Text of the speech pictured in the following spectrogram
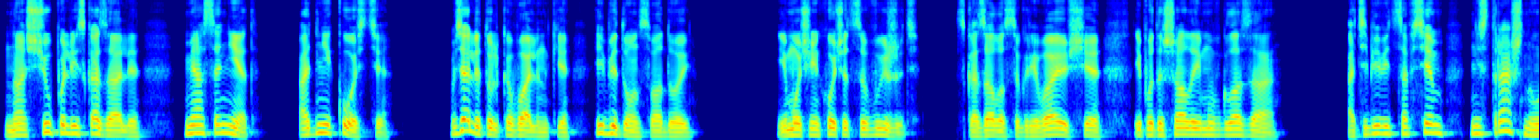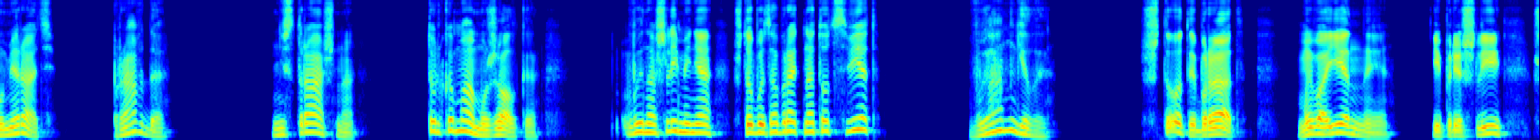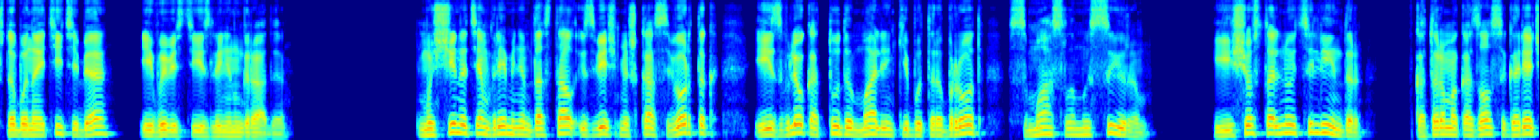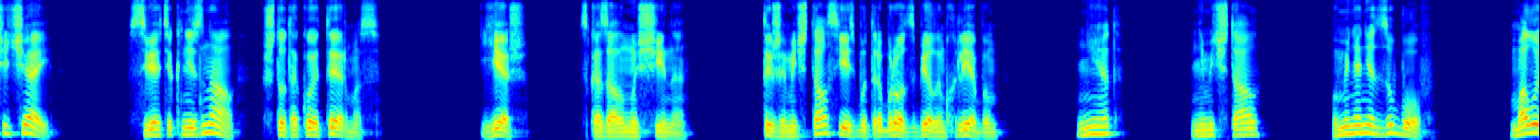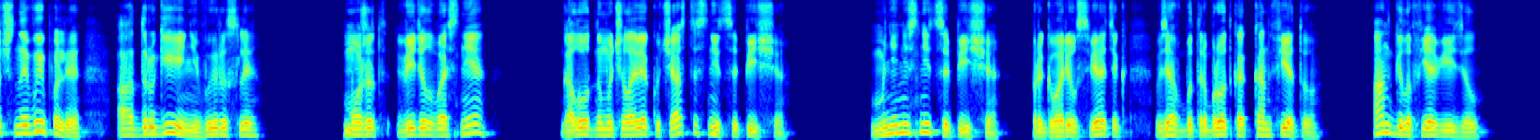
Но ощупали и сказали, мяса нет, одни кости. Взяли только валенки и бидон с водой. Им очень хочется выжить», — сказала согревающая и подышала ему в глаза. «А тебе ведь совсем не страшно умирать, правда?» «Не страшно. Только маму жалко. Вы нашли меня, чтобы забрать на тот свет? Вы ангелы?» «Что ты, брат? Мы военные и пришли, чтобы найти тебя и вывести из Ленинграда». Мужчина тем временем достал из вещмешка сверток и извлек оттуда маленький бутерброд с маслом и сыром. И еще стальной цилиндр, в котором оказался горячий чай. Светик не знал, что такое термос. «Ешь», — сказал мужчина. «Ты же мечтал съесть бутерброд с белым хлебом?» «Нет, не мечтал. У меня нет зубов. Молочные выпали, а другие не выросли». Может, видел во сне? Голодному человеку часто снится пища? Мне не снится пища, проговорил Святик, взяв бутерброд как конфету. Ангелов я видел.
